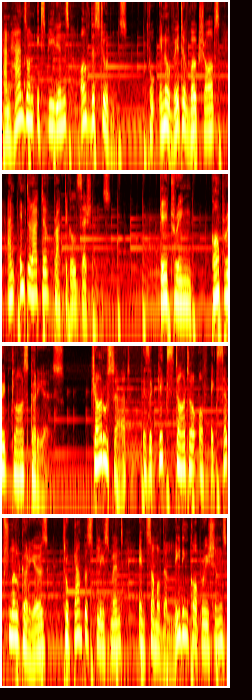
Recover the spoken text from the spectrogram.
and hands-on experience of the students through innovative workshops and interactive practical sessions. Catering corporate class careers. Charusat is a kickstarter of exceptional careers through campus placement in some of the leading corporations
